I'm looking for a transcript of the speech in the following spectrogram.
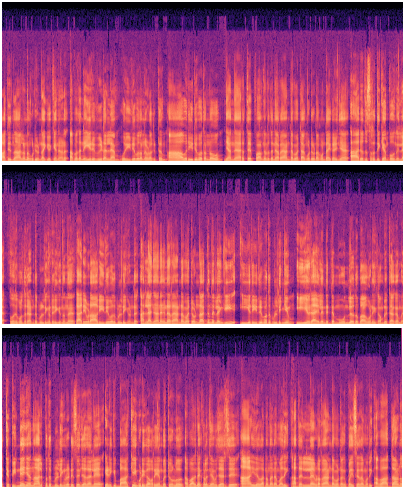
പതിനാലെണ്ണം കൂടി ഉണ്ടാക്കി വെക്കാനാണ്. അപ്പൊ തന്നെ ഈ ഒരു വീടെല്ലാം ഒരു ഇരുപതെണ്ണം ഇവിടെ കിട്ടും. ആ ഒരു ഇരുപതെണ്ണവും ഞാൻ നേരത്തെ പറഞ്ഞ പോലെ തന്നെ റാൻഡമായിട്ട് അങ്ങോട്ടും ഇവിടെ കൊണ്ടുപോയി കഴിഞ്ഞാൽ ആരും അത് ശ്രദ്ധിക്കാൻ പോകുന്നില്ല. ഒരുപോലത്തെ രണ്ട് ബിൽഡിംഗ് ഇരിക്കുന്നത് കാര്യം ഇവിടെ ആ ഒരു ഇരുപത് ബിൽഡിംഗ് ഉണ്ട്. അല്ല ഞാൻ അങ്ങനെ റാൻഡമായിട്ട് ഉണ്ടാക്കുന്നില്ലെങ്കിൽ ഈ ഒരു ഇരുപത് ബിൽഡിംഗും ഈ ഒരു ഐലൻഡിന്റെ മൂന്നിലൊന്ന് ഭാഗം എനിക്ക് കംപ്ലീറ്റ് ആക്കാൻ പറ്റും. പിന്നെ ഞാൻ നാല്പത് ബിൽഡിംഗ് കൂടെ ഡിസൈൻ ചെയ്താലേ എനിക്ക് ബാക്കിയും കൂടി കവർ ചെയ്യാൻ പറ്റുള്ളൂ. അപ്പൊ അതിനേക്കാൾ ഞാൻ വിചാരിച്ച് ആ ഇരുപതെണ്ണം തന്നെ മതി. അതെല്ലാം ഇവിടെ റാൻഡമായിട്ട് അങ്ങ് പ്ലേസ് ചെയ്താൽ മതി. അപ്പൊ അതാണ്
